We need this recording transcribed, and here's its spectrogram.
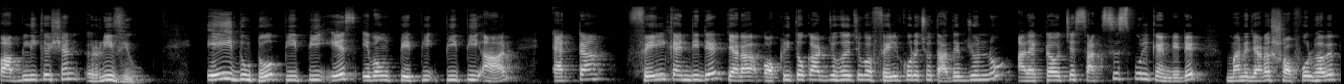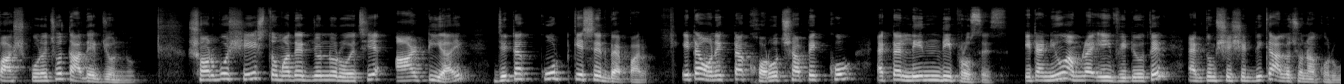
পাবলিকেশন রিভিউ। এই দুটো পিপিএস এবং পিপিআর একটা ফেল ক্যান্ডিডেট যারা অকৃতকার্য হয়েছে বা ফেল করেছ তাদের জন্য, আর একটা হচ্ছে সাকসেসফুল ক্যান্ডিডেট মানে যারা সফলভাবে পাশ করেছ তাদের জন্য। সর্বশেষ তোমাদের জন্য রয়েছে আরটিআই যেটা কোর্ট কেসের ব্যাপার। এটা অনেকটা খরচ সাপেক্ষ, একটা লেন্দি প্রসেস এটা নিয়েও আমরা এই ভিডিওতে একদম শেষের দিকে আলোচনা করব।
